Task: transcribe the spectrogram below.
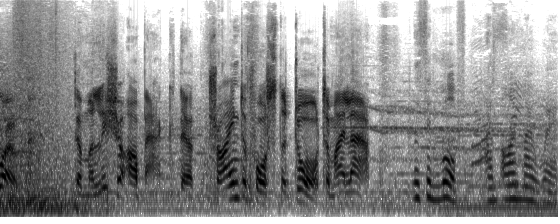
Whoa, the militia are back. They're trying to force the door to my lab. Listen, Wolfe, I'm on my way.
